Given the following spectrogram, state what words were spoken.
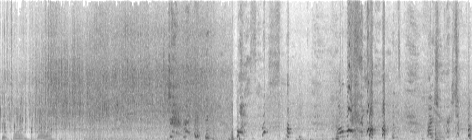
silkworms going. Oh my god! I can't Oh my god! Jimmy! no! Pause it for a minute.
